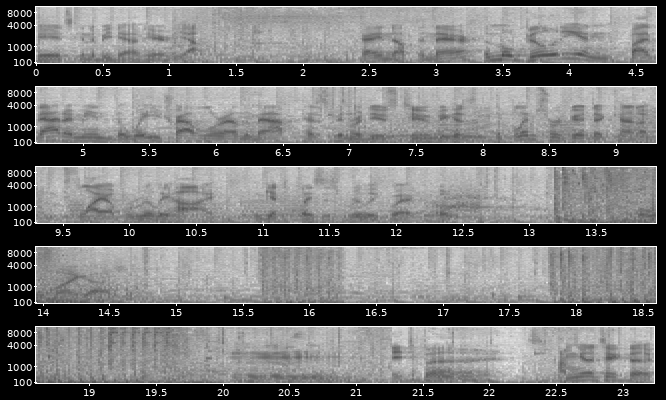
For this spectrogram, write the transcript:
It's gonna be down here. Yeah. Okay, nothing there. The mobility, and by that I mean the way you travel around the map has been reduced too because the blimps were good to kind of fly up really high and get to places really quick. Oh, oh my gosh. Mm, it burns. I'm gonna take the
